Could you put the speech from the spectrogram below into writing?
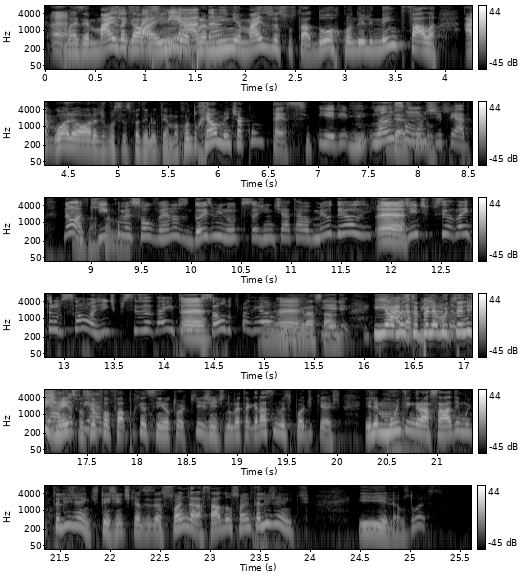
É. É. Mas é mais Ele legal ainda, pra piada. mim, é mais assustador quando ele nem fala agora é a hora de vocês fazerem o tema. Quando realmente acontece. E ele E lança 10 um monte de piada. Não, aqui Exatamente. começou o Vênus, dois minutos, a gente já tava, meu Deus, a gente, É. a gente precisa da introdução, a gente precisa da introdução do É, programa. muito É. engraçado. E E, ele- ao piada, mesmo tempo ele é muito piada, inteligente, piada, se você piada. for falar. Porque assim, eu tô aqui, gente, não vai ter graça nesse podcast. Ele é muito engraçado e muito inteligente. Tem gente que às vezes é só engraçado ou só inteligente. E ele é os dois.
